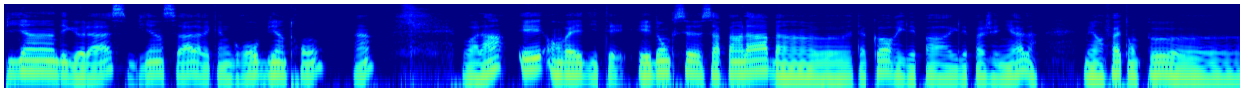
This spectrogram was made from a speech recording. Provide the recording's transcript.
bien dégueulasse, bien sale, avec un gros bien tronc. Hein voilà, et on va éditer. Et donc ce sapin là, ben d'accord, il n'est pas, il est pas génial mais en fait on peut, euh,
